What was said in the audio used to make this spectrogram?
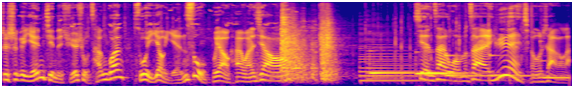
这是个严谨的学术参观，所以要严肃，不要开玩笑哦。现在我们在月球上了。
